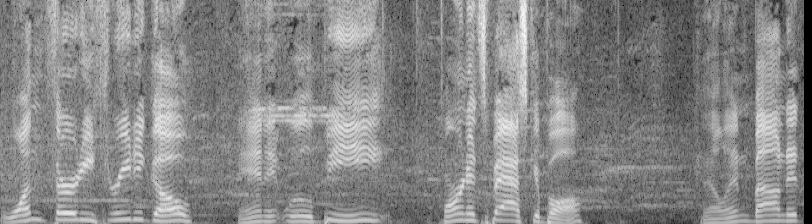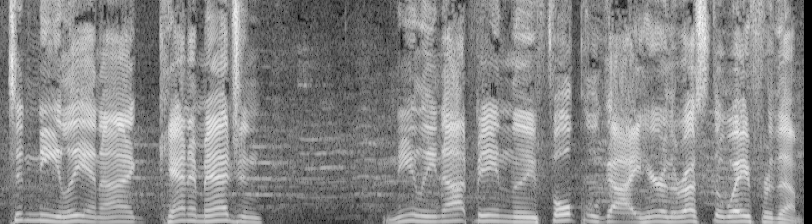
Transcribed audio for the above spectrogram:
133 to go, and it will be Hornets basketball. They'll inbound it to Neely, and I can't imagine Neely not being the focal guy here the rest of the way for them.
